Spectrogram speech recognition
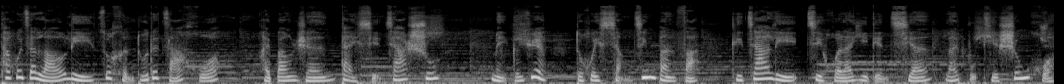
他会在牢里做很多的杂活，还帮人代写家书，每个月都会想尽办法给家里寄回来一点钱来补贴生活。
